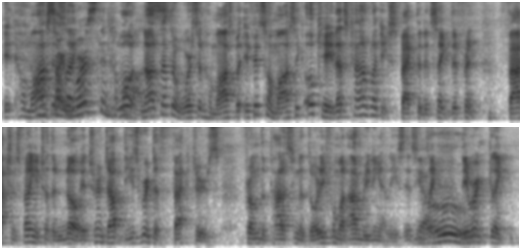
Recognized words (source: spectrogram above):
it Hamas I'm sorry, is like worse than Hamas. Well, not that they're worse than Hamas, but if it's Hamas, like okay, that's kind of like expected. It's like different factions fighting each other. No, it turns out these were defectors from the Palestinian Authority, from what I'm reading at least. It seems like they were like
